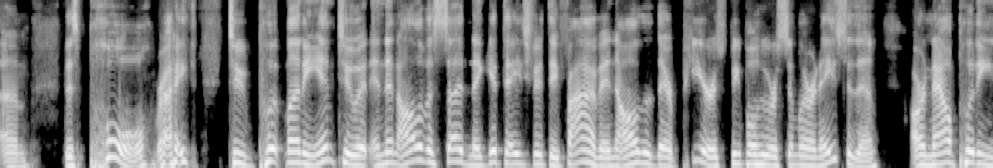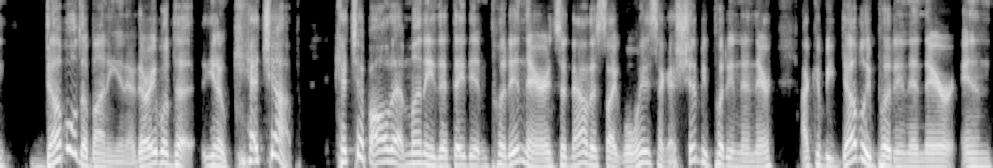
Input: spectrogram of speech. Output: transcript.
um this pull, right, to put money into it and then all of a sudden they get to age 55 and all of their peers, people who are similar in age to them, are now putting double the money in there. They're able to, you know, catch up. Catch up all that money that they didn't put in there. And so now it's like, well, wait a second, I should be putting in there. I could be doubly putting in there. And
